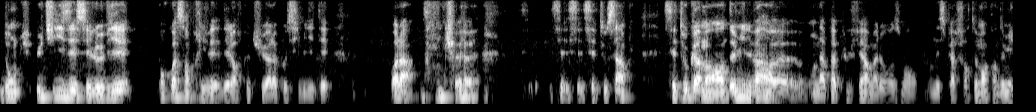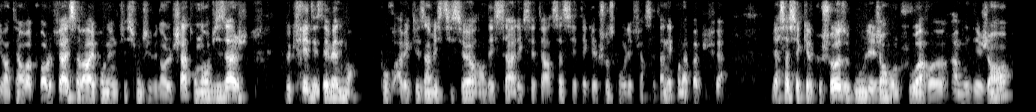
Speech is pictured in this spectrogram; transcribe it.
Donc, utiliser ces leviers, pourquoi s'en priver dès lors que tu as la possibilité? Voilà, donc euh, c'est tout simple. C'est tout comme en 2020, euh, on n'a pas pu le faire malheureusement. On espère fortement qu'en 2021, on va pouvoir le faire et ça va répondre à une question que j'ai vue dans le chat. On envisage de créer des événements avec les investisseurs dans des salles, etc. Ça, c'était quelque chose qu'on voulait faire cette année qu'on n'a pas pu faire. Bien, ça, c'est quelque chose où les gens vont pouvoir euh, ramener des gens.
